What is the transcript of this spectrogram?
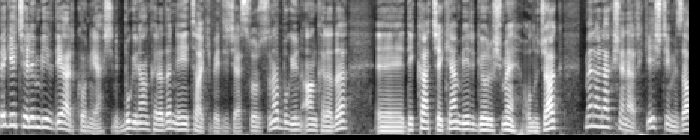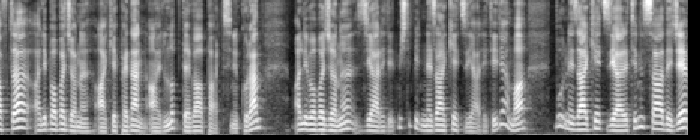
Ve geçelim bir diğer konuya. Şimdi bugün Ankara'da neyi takip edeceğiz sorusuna. Bugün Ankara'da e, dikkat çeken bir görüşme olacak. Meral Akşener geçtiğimiz hafta Ali Babacan'ı AKP'den ayrılıp Deva Partisi'ni kuran Ali Babacan'ı ziyaret etmişti. Bir nezaket ziyaretiydi ama bu nezaket ziyaretinin sadece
